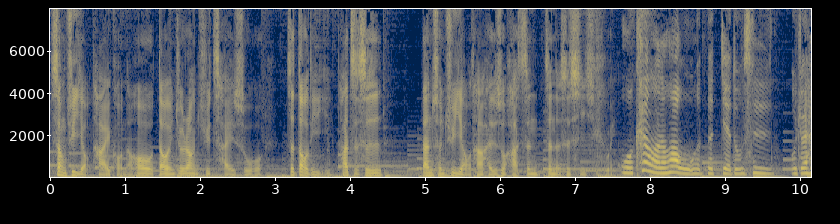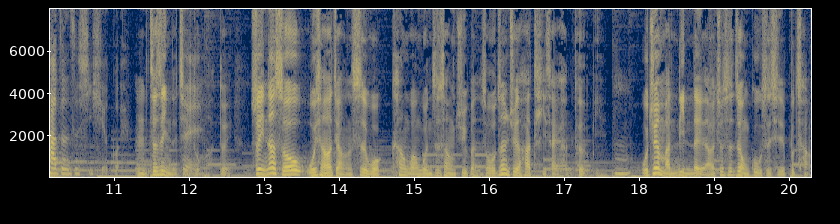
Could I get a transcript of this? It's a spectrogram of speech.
上去咬他一口，然后导演就让你去猜说，这到底他只是单纯去咬他，还是说他真真的是吸血鬼？我看完的话，我的解读是，我觉得他真的是吸血鬼。嗯，这是你的解读嘛？对，对，所以那时候我想要讲的是，我看完文字上的剧本的时候，我真的觉得他题材很特别。嗯。我觉得蛮另类的，就是这种故事其实不常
